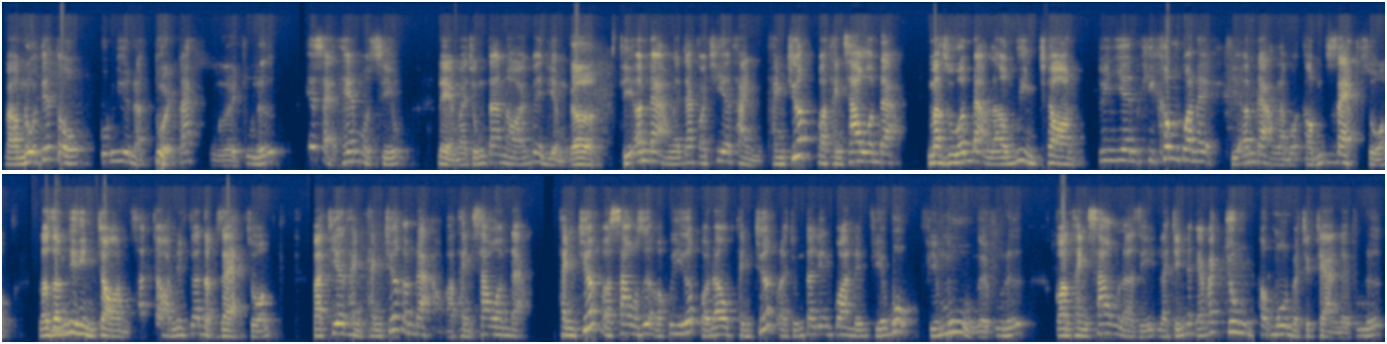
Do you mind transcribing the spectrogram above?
vào nội tiết tố cũng như là tuổi tác của người phụ nữ. Chia sẻ thêm một xíu để mà chúng ta nói về điểm G. Thì âm đạo người ta có chia thành thành trước và thành sau âm đạo. Mặc dù âm đạo là ống hình tròn, tuy nhiên khi không quan hệ thì âm đạo là một ống dẹt xuống. Nó giống như hình tròn, sắt tròn nhưng chúng ta đập dẹt xuống và chia thành thành trước âm đạo và thành sau âm đạo. Thành trước và sau dựa vào quy ước vào đâu? Thành trước là chúng ta liên quan đến phía bụng, phía mu của người phụ nữ còn thành sau là gì? Là chính là cái vách chung, hậu môn và trực tràng người phụ nữ.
